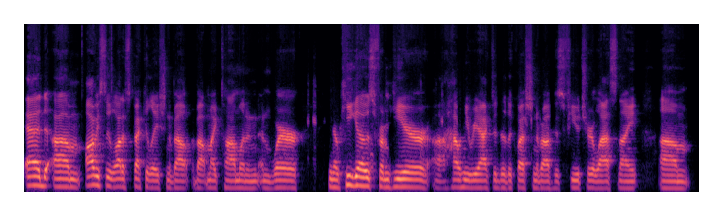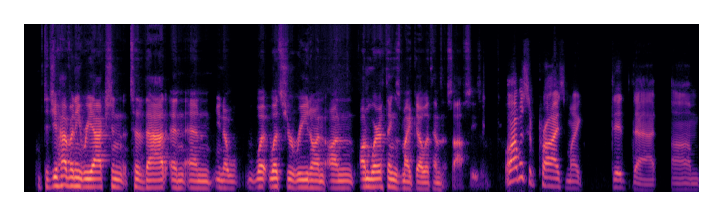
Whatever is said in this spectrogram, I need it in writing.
Ed, um, obviously a lot of speculation about about Mike Tomlin and, and where you know he goes from here. Uh, how he reacted to the question about his future last night. Um, did you have any reaction to that? And and you know what what's your read on on on where things might go with him this offseason? Well, I was surprised Mike did that um,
